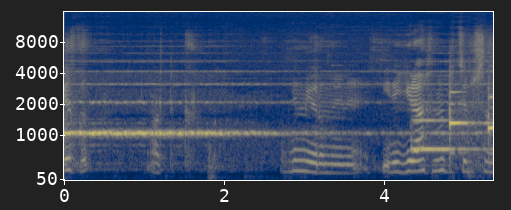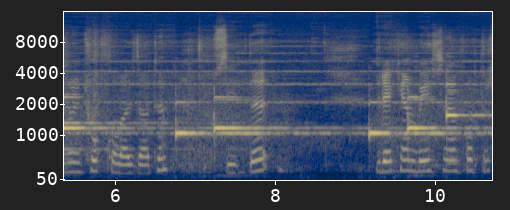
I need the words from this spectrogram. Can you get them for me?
Yazıp artık bilmiyorum yani. Seed'e girerseniz bitirirsiniz. Yani çok kolay zaten. Seed'de direkt hem Base Fortress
